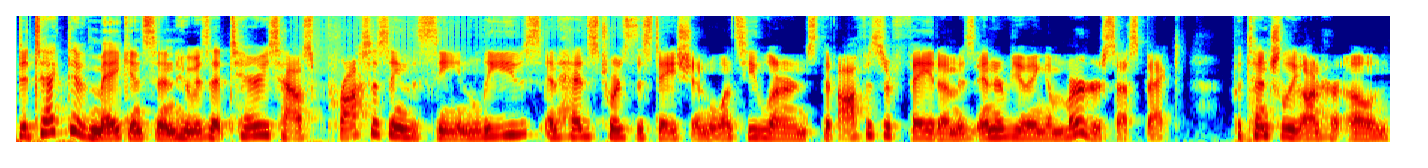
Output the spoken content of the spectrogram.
Detective Makinson, who is at Terry's house processing the scene, leaves and heads towards the station once he learns that Officer Fadum is interviewing a murder suspect, potentially on her own.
